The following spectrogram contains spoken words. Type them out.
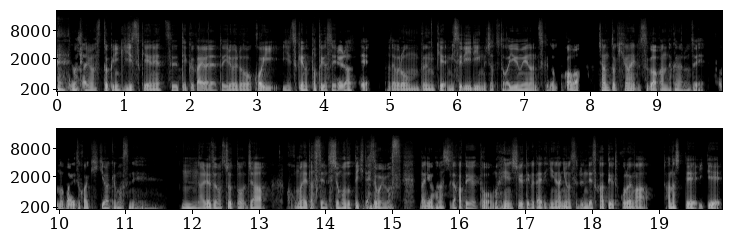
ありますあります。特に技術系のやつ、テック界隈だといろいろ濃い技術系のポッドキャストいろいろあって、例えば論文系、ミスリーディングチャットとか有名なんですけど、とかはちゃんと聞かないとすぐわかんなくなるので、その場合とか聞き分けますね。うん、ありがとうございます。ちょっとじゃあ、ここまで脱線として戻っていきたいと思います。何を話してたかというと、まあ、編集って具体的に何をするんですかっていうところが話していて、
